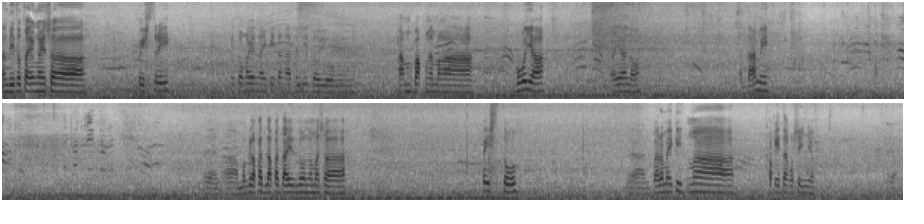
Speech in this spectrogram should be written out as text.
Nandito tayo ngayon sa phase 3. Ito ngayon nakikita natin dito yung tambak ng mga buya. Ayan o. Oh. Ang dami. Ayan, ah, maglakad-lakad tayo doon naman sa phase 2. Ayan, para may mapakita ko sa inyo. Ayan.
